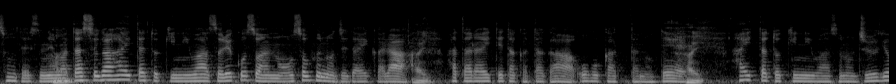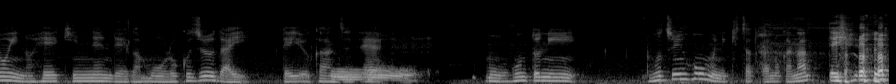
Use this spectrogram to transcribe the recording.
そうですね、はい。私が入った時にはそれこそあの祖父の時代からはい。働いてた方が多かったので、はい。入った時にはその従業員の平均年齢がもう60代っていう感じでおもう本当に老人ホームに来ちゃったのかなっていう 感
